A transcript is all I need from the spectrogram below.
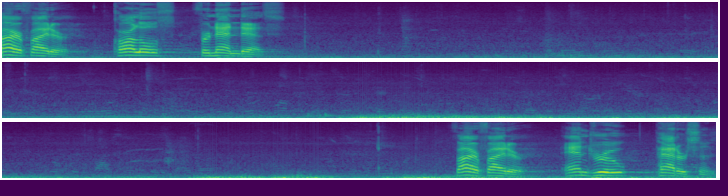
Firefighter Carlos Fernandez. Firefighter Andrew Patterson.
